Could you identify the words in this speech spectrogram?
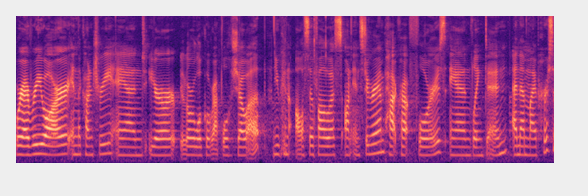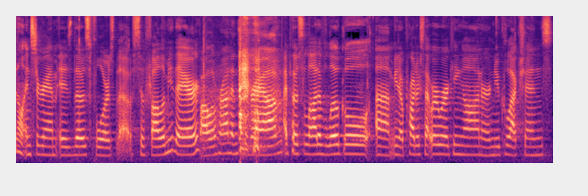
wherever you are in the country and your, your local rep will show up. You can also follow us on Instagram, Patcraft Floors, and LinkedIn. And then my personal Instagram is Those Floors Though, so follow me there. Follow her on Instagram. I post a lot of local, um, you know, projects that we're working on or new collections.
